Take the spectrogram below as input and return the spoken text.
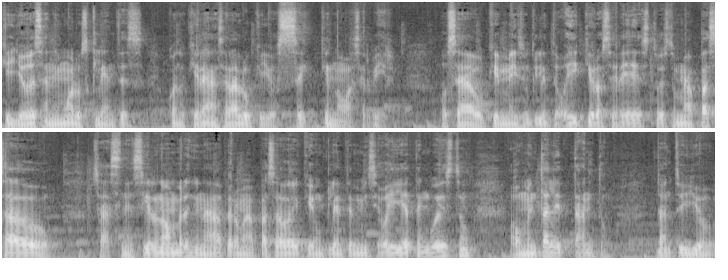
que yo desanimo a los clientes cuando quieren hacer algo que yo sé que no va a servir. O sea, o que me dice un cliente, oye, quiero hacer esto, esto. Me ha pasado, o sea, sin decir nombres ni nada, pero me ha pasado de que un cliente me dice, oye, ya tengo esto, aumentale tanto, tanto. Y yo,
